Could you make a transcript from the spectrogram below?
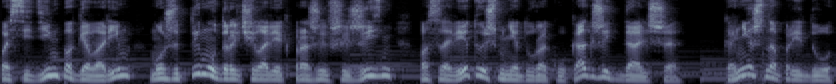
Посидим, поговорим. Может, ты, мудрый человек, проживший жизнь, посоветуешь мне, дураку, как жить дальше?» Конечно, приду,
